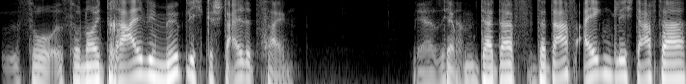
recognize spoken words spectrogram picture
so, so neutral wie möglich gestaltet sein. Ja, sicher. Da, darf, da darf eigentlich, darf da,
